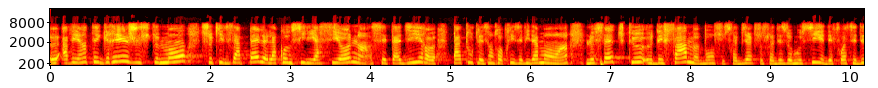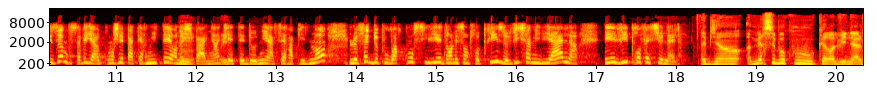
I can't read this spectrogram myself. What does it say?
euh, avaient intégré justement ce qu'ils appellent la conciliation, c'est-à-dire euh, pas toutes les entreprises évidemment, hein, le fait que euh, des femmes, bon, ce serait bien que ce soit des hommes aussi, et des fois c'est des hommes. Vous savez, il y a un congé paternité en mmh, Espagne hein, qui a été donné assez rapidement. Le fait de pouvoir concilier dans les entreprises vie familiale et vie professionnelle. Eh bien, merci beaucoup, Carole Vinals,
